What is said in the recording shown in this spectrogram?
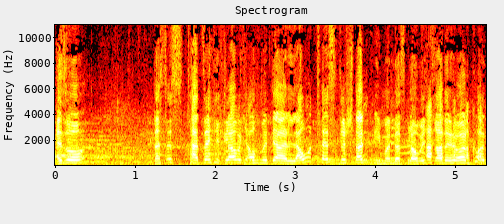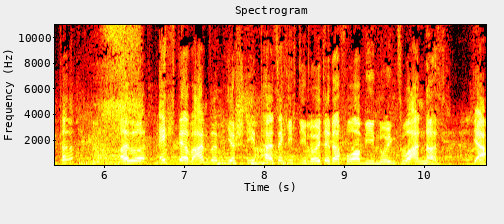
Also, das ist tatsächlich, glaube ich, auch mit der lauteste Stand, wie man das, glaube ich, gerade hören konnte. Also echt der Wahnsinn. Hier stehen tatsächlich die Leute davor wie nirgendwo anders. Ja,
